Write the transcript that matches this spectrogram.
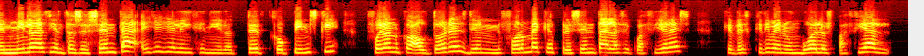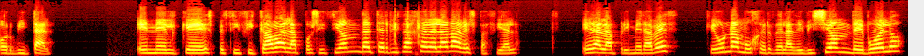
En 1960, ella y el ingeniero Ted Kopinski fueron coautores de un informe que presenta las ecuaciones que describen un vuelo espacial orbital, en el que especificaba la posición de aterrizaje de la nave espacial. Era la primera vez que una mujer de la división de vuelo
